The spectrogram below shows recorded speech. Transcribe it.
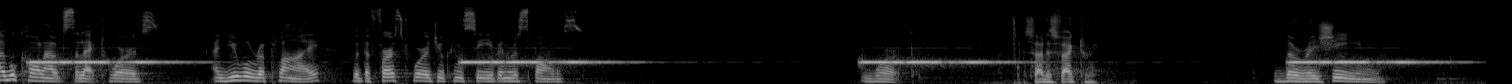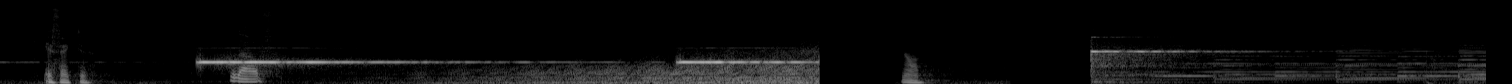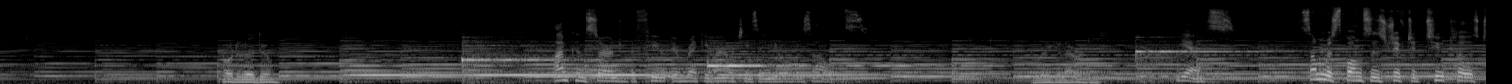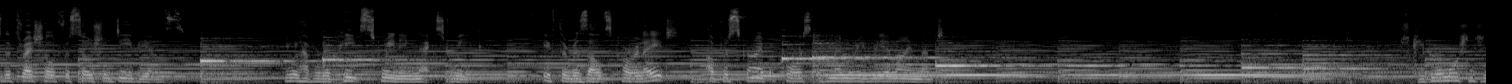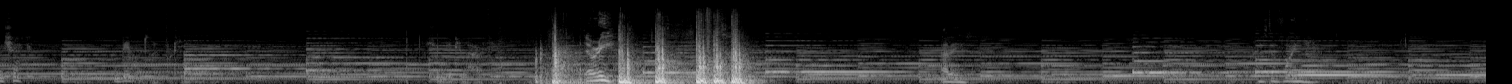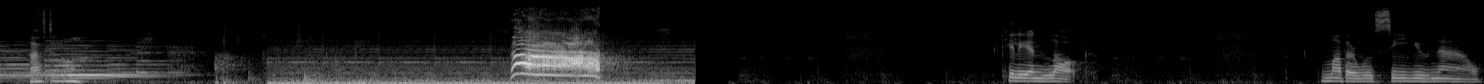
I will call out select words, and you will reply with the first word you conceive in response. Work. Satisfactory. The regime. Effective. Love. No. How did I do? I'm concerned with a few irregularities in your results. Irregularities. Yes. Some responses drifted too close to the threshold for social deviance. You will have a repeat screening next week. If the results correlate, I'll prescribe a course of memory realignment. Just keep your emotions in check. You'll be on time for Derry! Elliot. I have to find her. I have to know. Ah! Killian Locke. Mother will see you now.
